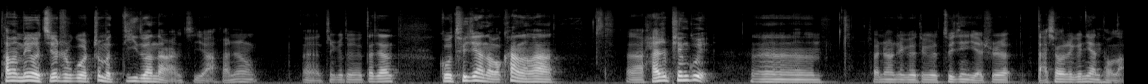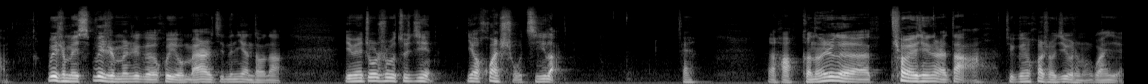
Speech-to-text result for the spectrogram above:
他们没有接触过这么低端的耳机啊，反正，呃，这个个大家给我推荐的，我看了看，呃，还是偏贵，嗯。反正这个这个最近也是打消这个念头了。为什么为什么这个会有买耳机的念头呢？因为周师傅最近要换手机了。哎，啊好，可能这个跳跃性有点大啊，就跟换手机有什么关系？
